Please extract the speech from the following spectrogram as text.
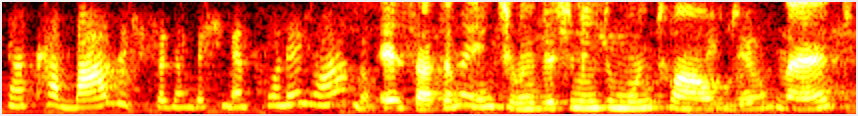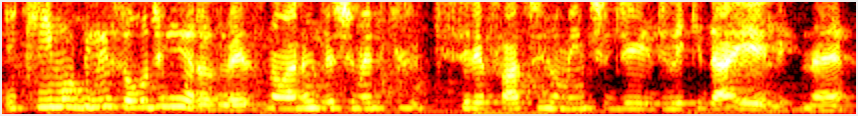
tinha acabado de fazer um investimento planejado. Exatamente, um investimento muito alto, Entendeu? né? E que imobilizou o dinheiro. Às vezes não era um investimento que, que seria fácil realmente de, de liquidar ele, né?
